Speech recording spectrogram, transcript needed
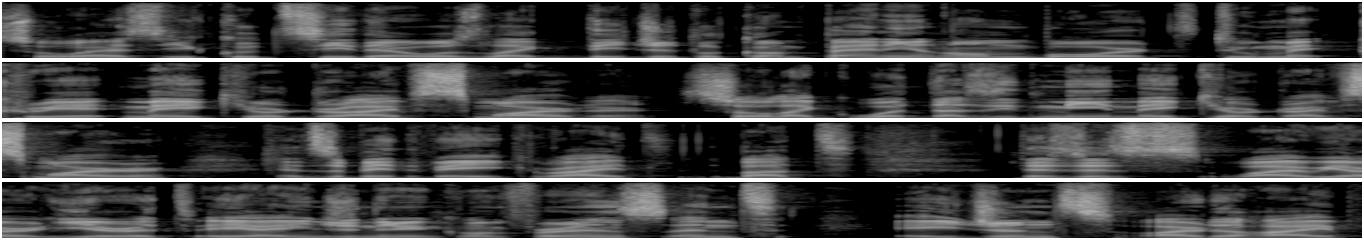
So as you could see, there was like digital companion on board to make, create, make your drive smarter. So like, what does it mean, make your drive smarter? It's a bit vague, right? But this is why we are here at AI Engineering Conference, and agents are the hype,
